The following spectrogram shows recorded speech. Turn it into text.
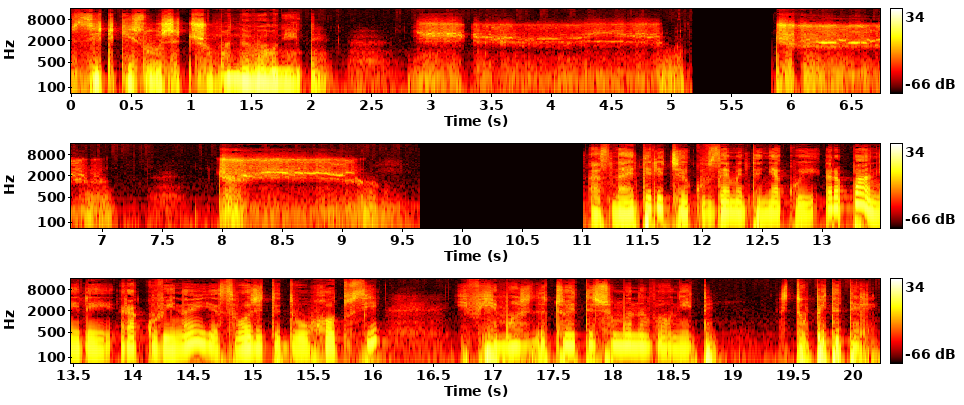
Всички слушат шума на вълните. А знаете ли, че ако вземете някой рапан или раковина и я сложите до ухото си, и вие може да чуете шума на вълните? Ще опитате ли?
